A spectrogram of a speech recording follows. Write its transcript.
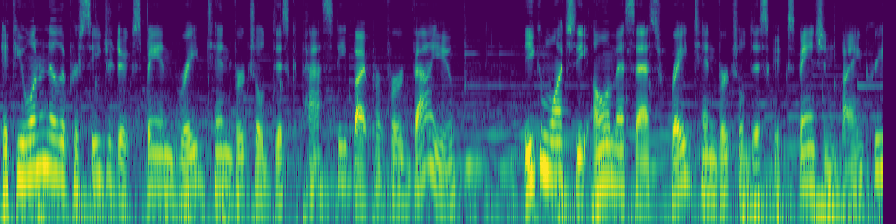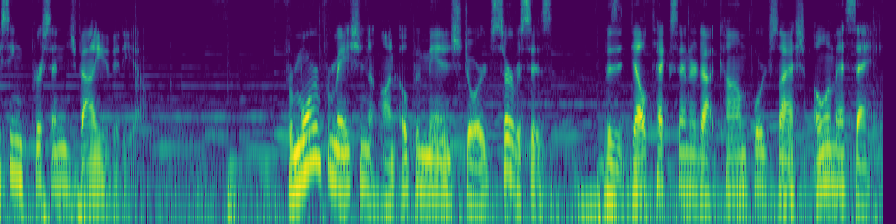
If you want to know the procedure to expand RAID 10 virtual disk capacity by preferred value, you can watch the OMSS RAID 10 virtual disk expansion by increasing percentage value video. For more information on OpenManage Storage Services, visit delltechcenter.com forward slash OMSA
